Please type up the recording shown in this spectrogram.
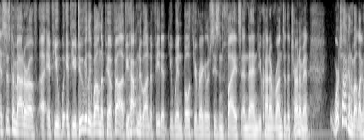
it's just a matter of uh, if you if you do really well in the PFL, if you happen to go undefeated, you win both your regular season fights, and then you kind of run to the tournament. We're talking about like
